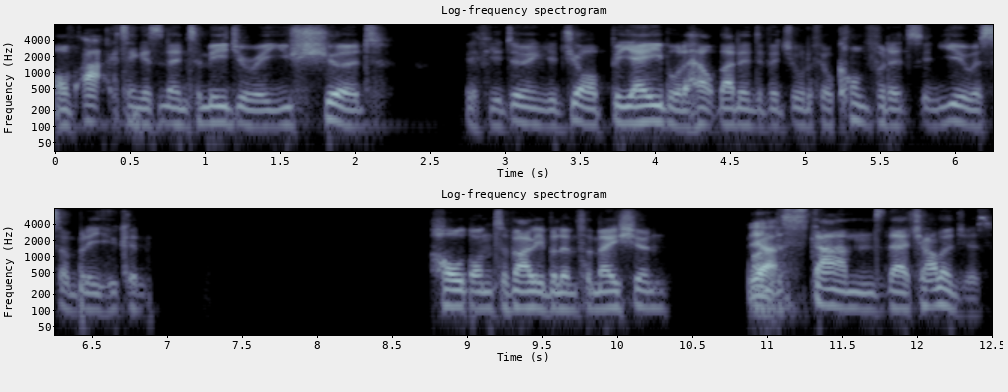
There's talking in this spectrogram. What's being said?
of acting as an intermediary, you should, if you're doing your job, be able to help that individual to feel confidence in you as somebody who can hold on to valuable information, Yeah. understand their challenges.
